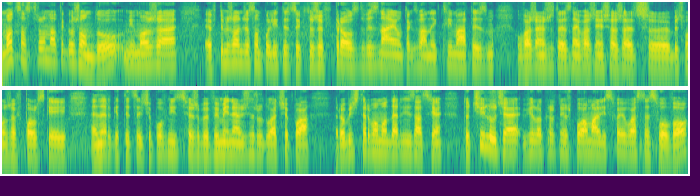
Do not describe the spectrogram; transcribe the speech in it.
mocna strona tego rządu, mimo, że w tym rządzie są politycy, którzy wprost wyznają tak zwany klimatyzm, uważają, że to jest najważniejsza rzecz być może w polskiej energetyce i ciepłownictwie, żeby wymieniać źródła ciepła, robić termomodernizację, to ci ludzie wielokrotnie już połamali swoje własne słowo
